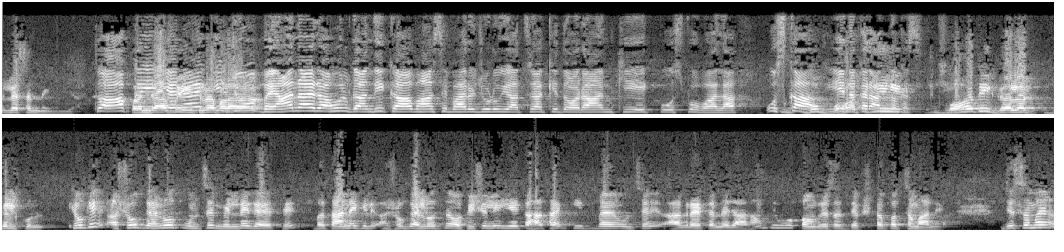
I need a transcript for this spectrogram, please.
लेसन नहीं लिया। तो आप पंजाब में इतना बड़ा जो बयान आया राहुल गांधी का वहाँ से भारत जोड़ो यात्रा के दौरान की एक पोस्ट वाला उसका वो ये नकारात्मक बहुत ही गलत बिल्कुल। क्योंकि अशोक गहलोत उनसे मिलने गए थे बताने के लिए। अशोक गहलोत ने ऑफिशियली ये कहा था कि मैं उनसे आग्रह करने जा रहा हूँ कि वो कांग्रेस अध्यक्ष का पद संभालें। जिस समय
